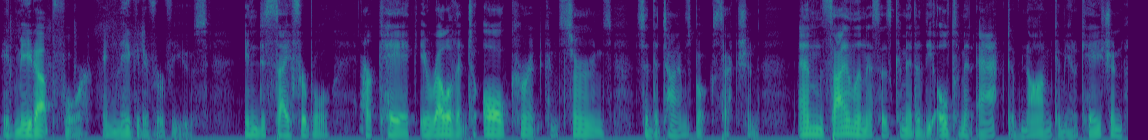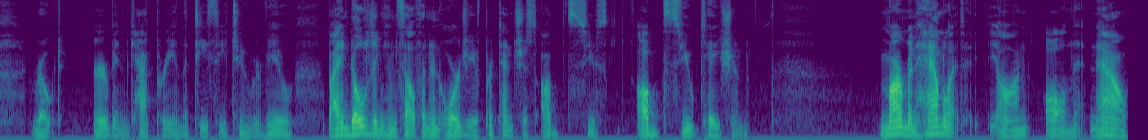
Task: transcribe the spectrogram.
it made up for in negative reviews. Indecipherable, archaic, irrelevant to all current concerns, said the Times Book section. M. Silenus has committed the ultimate act of non communication, wrote Urban Capri in the TC2 review, by indulging himself in an orgy of pretentious obfusc- obfuscation. Marmon Hamlet on AllNet Now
